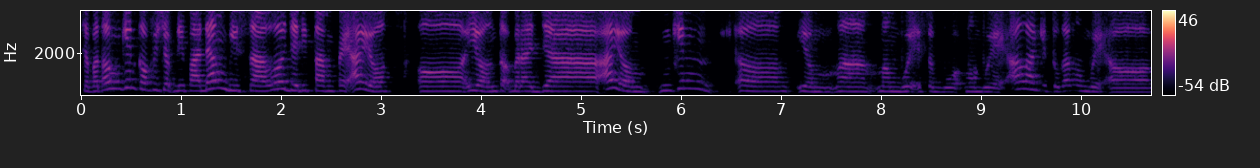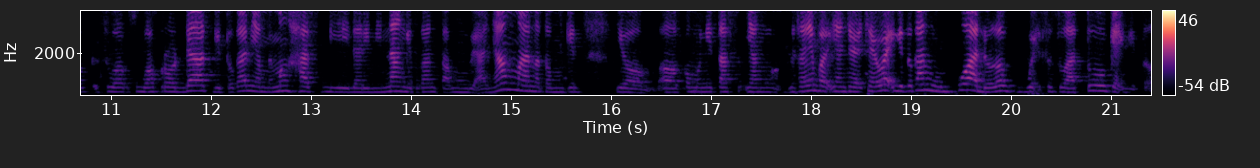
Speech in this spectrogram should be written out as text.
Siapa tahu mungkin coffee shop di Padang bisa lo jadi tampe ayo uh, yo untuk beraja ayo mungkin uh, yo membuat sebuah membuat ala gitu kan membuat uh, sebuah sebuah produk gitu kan yang memang khas di dari Minang gitu kan tak membuat nyaman atau mungkin yo uh, komunitas yang misalnya yang cewek-cewek gitu kan ngumpul dulu buat sesuatu kayak gitu.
